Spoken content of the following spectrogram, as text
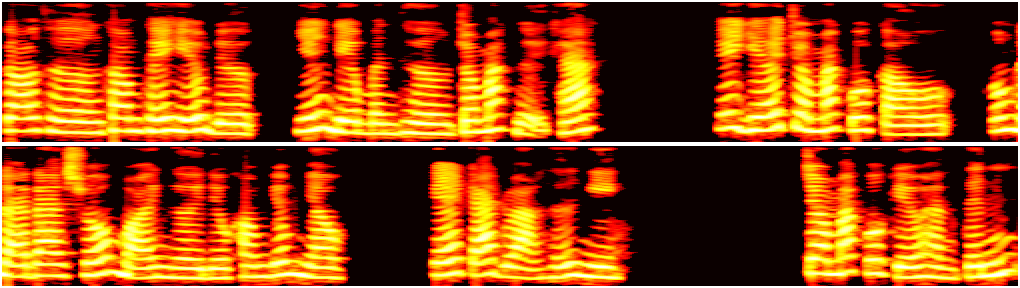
Cậu thường không thể hiểu được những điều bình thường trong mắt người khác. Thế giới trong mắt của cậu cũng đã đa số mọi người đều không giống nhau, kể cả đoàn hứa nghiên. Trong mắt của Kiều Hành Tính,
